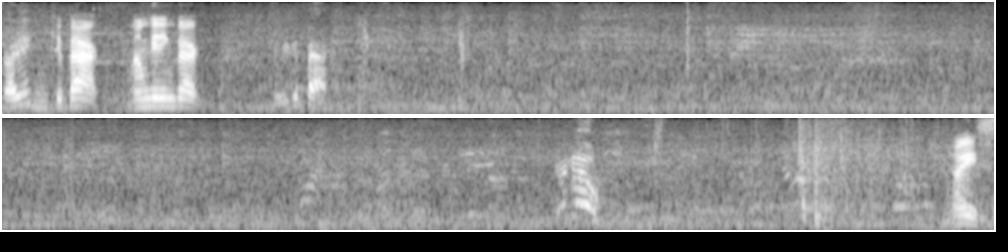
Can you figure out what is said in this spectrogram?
Ready? Get back. I'm getting back. Here we get back. Here we go. Nice.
